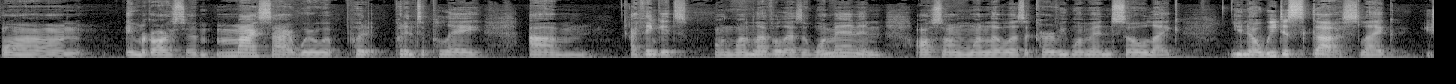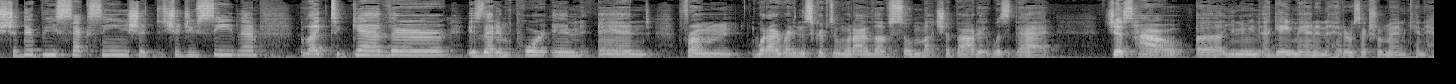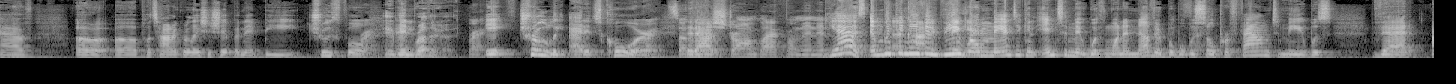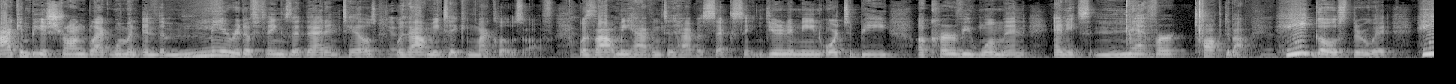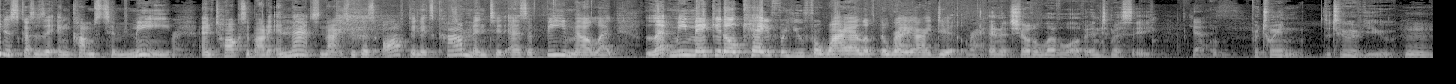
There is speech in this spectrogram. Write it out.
on in regards to my side where we put put into play um, i think it's on one level as a woman and also on one level as a curvy woman. So like you know we discuss like should there be sex scenes? Should should you see them like together? Mm-hmm. is that important? And from what i read in the script and what i love so much about it was that just how uh, you know I mean a gay man and a heterosexual man can have a, a platonic relationship and it be truthful Right. It'd be and brotherhood. Right. it truly at its core right. So that that strong black woman and Yes, and we can even be figure. romantic and intimate with one another. But what was so profound to me was that I can be a strong black woman and the myriad of things that that entails without me taking my clothes off, without me having to have a sex scene. Do you know what I mean? Or to be a curvy woman and it's never talked about. He goes through it, he discusses it, and comes to me and talks about it. And that's nice because often it's commented as a female, like, let me make it okay for you for why I look the way I do. right. And it showed a level of intimacy Yes. between the two of you Hmm.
